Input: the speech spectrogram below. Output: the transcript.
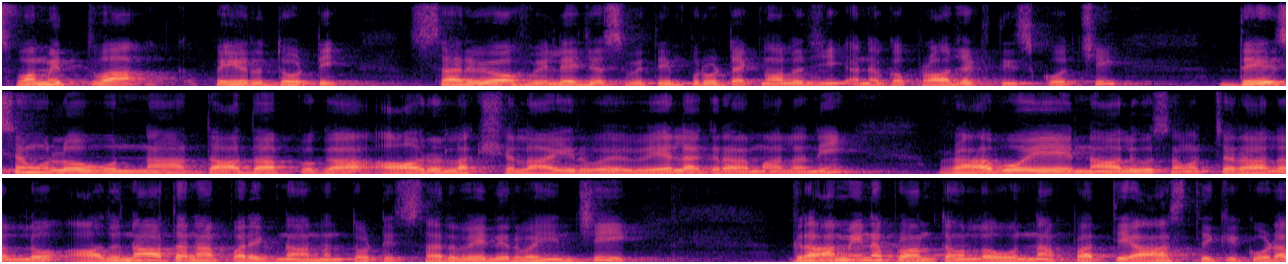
స్వమిత్వ పేరుతోటి survey of villages with improve technology అనే ఒక ప్రాజెక్ట్ తీసుకొచ్చి దేశంలో ఉన్న దాదాపుగా ఆరు లక్షల ఇరవై వేల గ్రామాలని రాబోయే నాలుగు సంవత్సరాలలో అధునాతన పరిజ్ఞానంతో సర్వే నిర్వహించి గ్రామీణ ప్రాంతంలో ఉన్న ప్రతి ఆస్తికి కూడా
